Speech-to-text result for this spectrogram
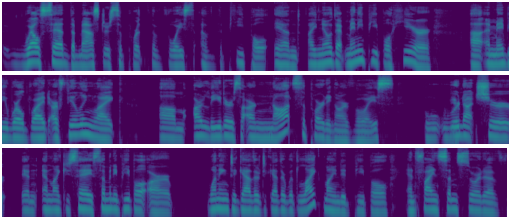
well said, the masters support the voice of the people. And I know that many people here, uh, and maybe worldwide, are feeling like um, our leaders are not supporting our voice. We're not sure. And, and like you say, so many people are wanting to gather together with like minded people and find some sort of,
